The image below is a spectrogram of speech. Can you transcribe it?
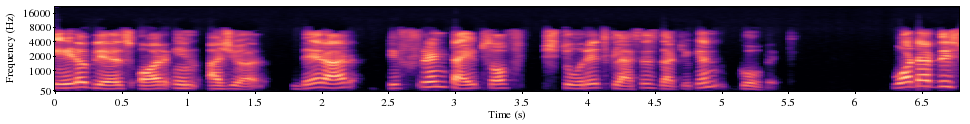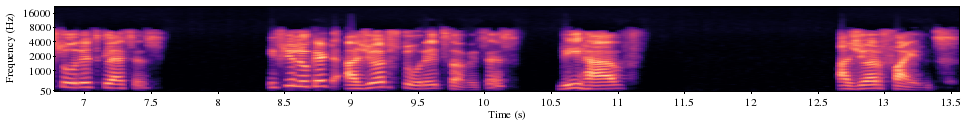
AWS or in Azure, there are different types of storage classes that you can go with. What are these storage classes? If you look at Azure storage services, we have Azure files.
